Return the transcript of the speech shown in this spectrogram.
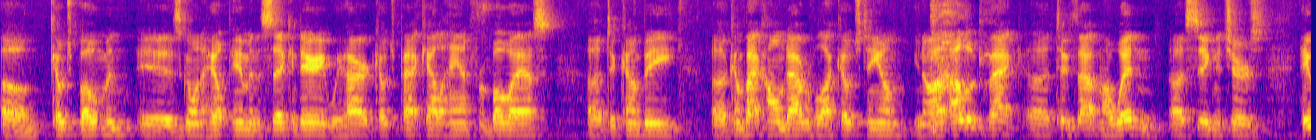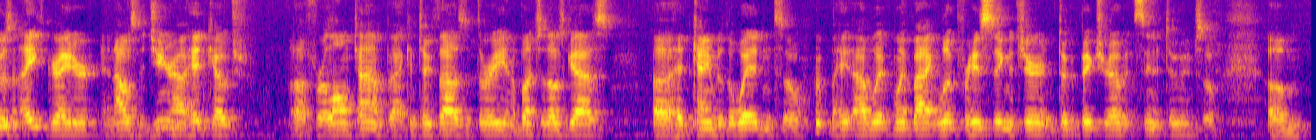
Um, Coach Bowman is going to help him in the secondary. We hired Coach Pat Callahan from Boaz uh, to come be uh, come back home to Albertville. I coached him. You know, I, I looked back uh, 2000 my wedding uh, signatures. He was an eighth grader, and I was the junior high head coach uh, for a long time back in 2003, and a bunch of those guys uh, had came to the wedding. So I went, went back and looked for his signature and took a picture of it and sent it to him. So. Um,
